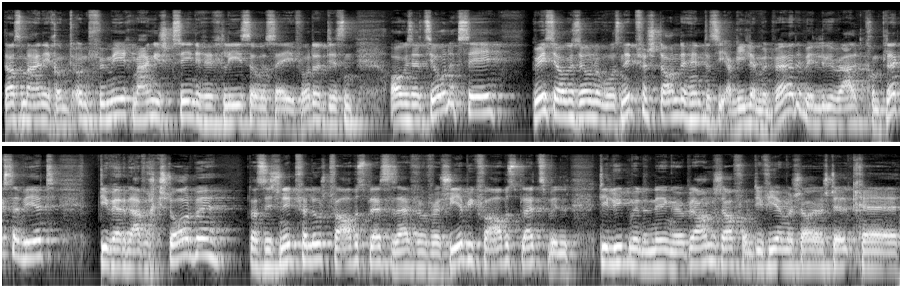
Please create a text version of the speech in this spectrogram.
das meine ich. Und, und für mich, manchmal sehe ich ein bisschen so safe, oder? Das sind Organisationen gesehen, gewisse Organisationen, die es nicht verstanden haben, dass sie agiler werden weil die Welt komplexer wird. Die werden einfach gestorben. Das ist nicht Verlust von Arbeitsplätzen, das ist einfach eine Verschiebung von Arbeitsplätzen, weil die Leute müssen dann irgendwie anders arbeiten und die Firma stellt keine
